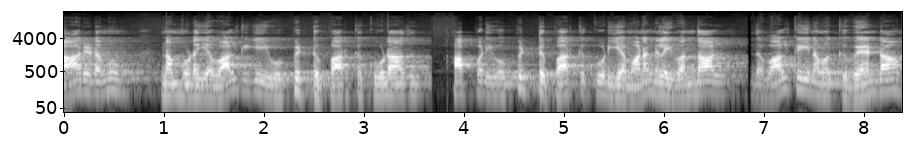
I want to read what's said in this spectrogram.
யாரிடமும் நம்முடைய வாழ்க்கையை ஒப்பிட்டு பார்க்கக்கூடாது. அப்படி ஒப்பிட்டு பார்க்கக்கூடிய மனநிலை வந்தால் இந்த வாழ்க்கை நமக்கு வேண்டாம்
